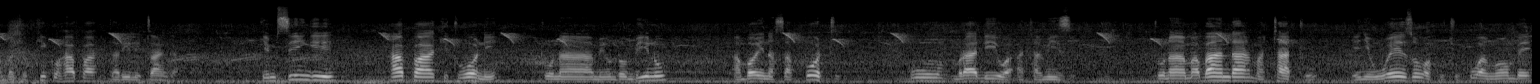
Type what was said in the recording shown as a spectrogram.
ambacho kiko hapa TALIRI Tanga. Kimsingi hapa kituoni tuna miundombinu ambayo ina sapoti huu mradi wa atamizi. Tuna mabanda matatu yenye uwezo wa kuchukua ng'ombe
